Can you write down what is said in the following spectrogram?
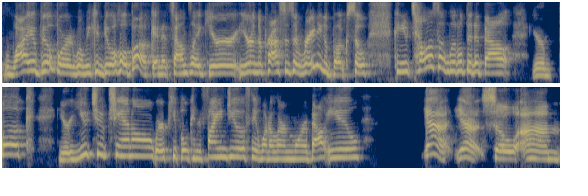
why a billboard when we can do a whole book? And it sounds like you're you're in the process of writing a book. So can you tell us a little bit about your book your youtube channel where people can find you if they want to learn more about you? Yeah yeah. So um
